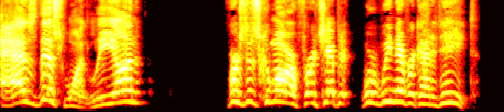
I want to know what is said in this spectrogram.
as this one, Leon versus Kamaru for a champion, where we never got a date.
